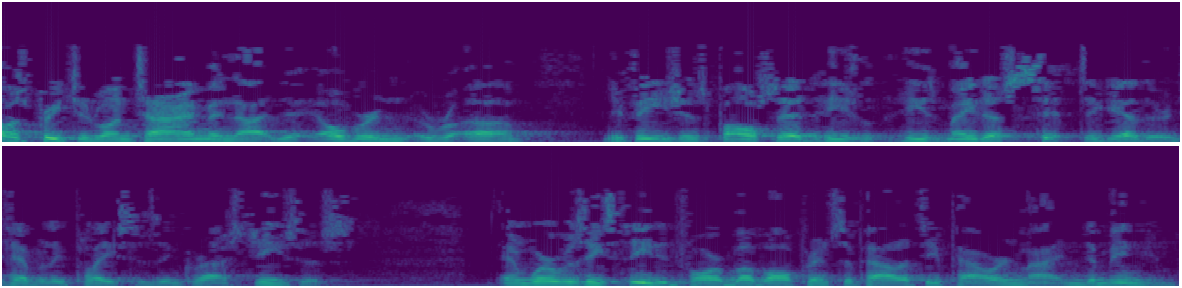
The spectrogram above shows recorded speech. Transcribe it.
was preaching one time, and I, over in uh, Ephesians, Paul said he's, he's made us sit together in heavenly places in Christ Jesus. And where was he seated far above all principality, power, and might, and dominion?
